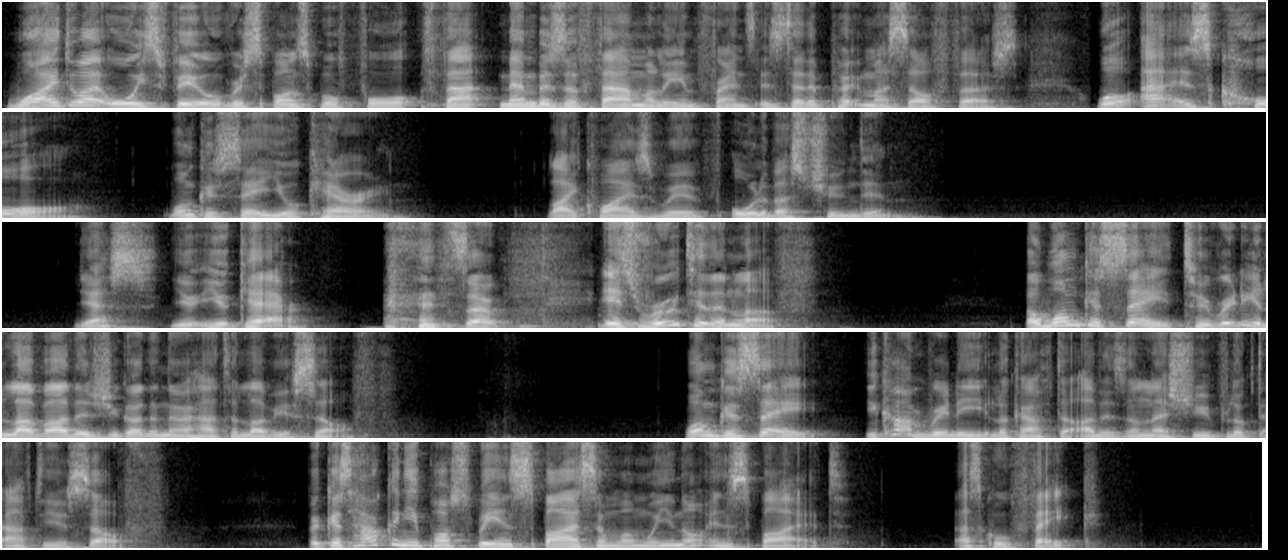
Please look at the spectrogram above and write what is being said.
Why do I always feel responsible for fa- members of family and friends instead of putting myself first? Well, at its core, one could say you're caring. Likewise, with all of us tuned in. Yes, you, you care. so it's rooted in love. But one could say to really love others, you got to know how to love yourself. One could say you can't really look after others unless you've looked after yourself. Because how can you possibly inspire someone when you're not inspired? That's called fake.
